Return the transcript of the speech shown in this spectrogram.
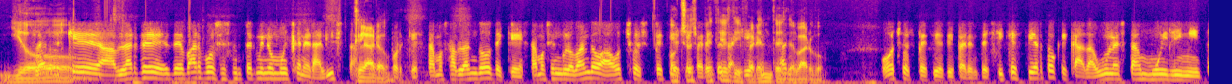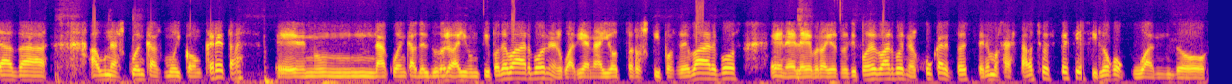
Yo... es que hablar de, barbos es un término muy generalista. Claro. Porque estamos hablando de que estamos englobando a ocho especies ocho especies diferentes de barbo ocho especies diferentes. Sí que es cierto que cada una está muy limitada a unas cuencas muy concretas. En una cuenca del Duero hay un tipo de barbo, en el Guadiana hay otros tipos de barbos, en el Ebro hay otro tipo de barbo, en el Júcar entonces tenemos hasta ocho especies y luego cuando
